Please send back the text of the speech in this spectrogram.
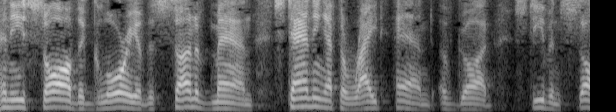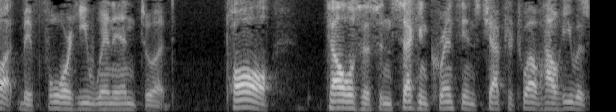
and he saw the glory of the Son of Man standing at the right hand of God. Stephen saw it before he went into it. Paul tells us in 2 Corinthians chapter 12 how he was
